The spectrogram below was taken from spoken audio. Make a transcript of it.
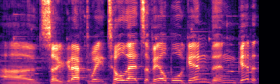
Uh, so you're gonna have to wait until that's available again, then get it.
